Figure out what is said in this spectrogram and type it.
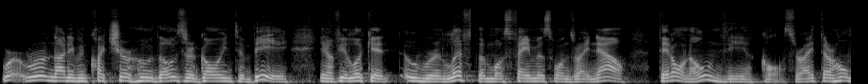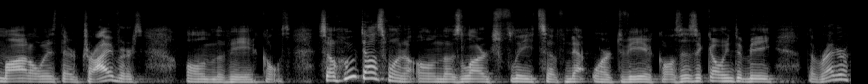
we're, we're, not even quite sure who those are going to be. You know, if you look at Uber and Lyft, the most famous ones right now, they don't own vehicles, right? Their whole model is their drivers own the vehicles. So, who does want to own those large fleets of networked vehicles? Is it going to be the renter,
